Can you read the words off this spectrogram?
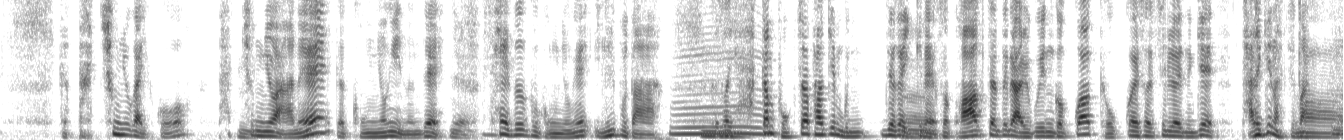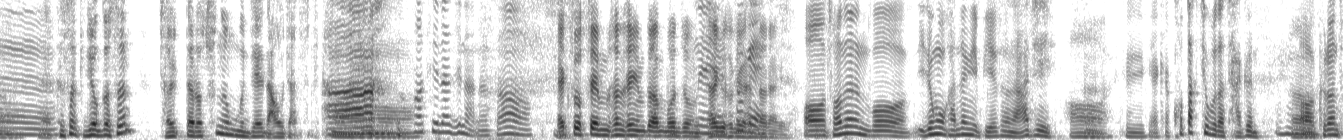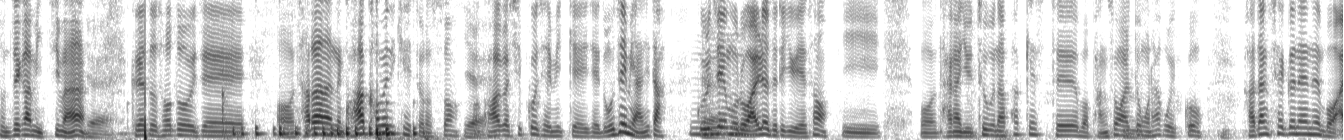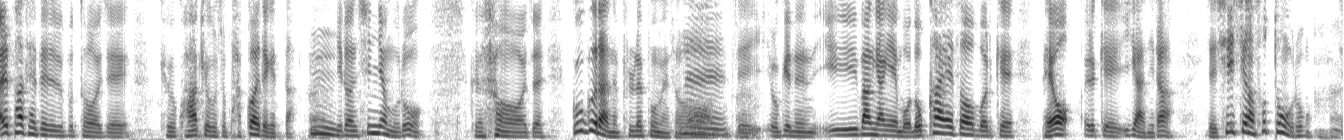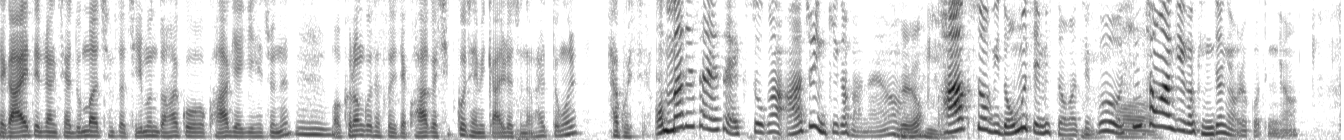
그 파충류가 있고 파충류 안에 그 공룡이 있는데 예. 새도 그 공룡의 일부다. 음. 그래서 약간 복잡하게 문제가 있긴 어. 해요. 그래서 과학자들이 알고 있는 것과 교과에서 실려 있는 게 다르긴 하지만 아. 네. 네, 그래서 이런 것은 절대로 수능 문제에 나오지 않습니다. 아, 어. 확실하진 않아서. 엑소쌤 선생님도 한번 좀 네, 자기 소개 소개. 간단하게. 어 저는 뭐 이정호 관장님 비해서는 아직 어, 그 약간 코딱지보다 작은 어, 그런 존재감이 있지만 예. 그래도 저도 이제 어, 자라나는 과학 커뮤니케이터로서 예. 어, 과학을 쉽고 재밌게 이제 노잼이 아니다 꿀잼으로 알려드리기 위해서 이 뭐 다양한 유튜브나 팟캐스트 뭐 방송 활동을 하고 있고 가장 최근에는 뭐 알파 세대들부터 이제 교육 과학 교육을 좀 바꿔야 되겠다 음. 이런 신념으로 그래서 이제 구글하는 플랫폼에서 네. 이제 여기는 일방향의 뭐 녹화해서 뭐 이렇게 배워 이렇게 이게 아니라 이제 실시간 소통으로 제가 아이들이랑 제가 눈 맞추면서 질문도 하고 과학 얘기해주는 음. 뭐 그런 곳에서 이제 과학을 쉽고 재밌게 알려주는 활동을 하고 있어요. 엄마들 사이에서 엑소가 아주 인기가 많아요. 그래요? 과학 수업이 너무 재밌어가지고 어. 신청하기가 굉장히 어렵거든요.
